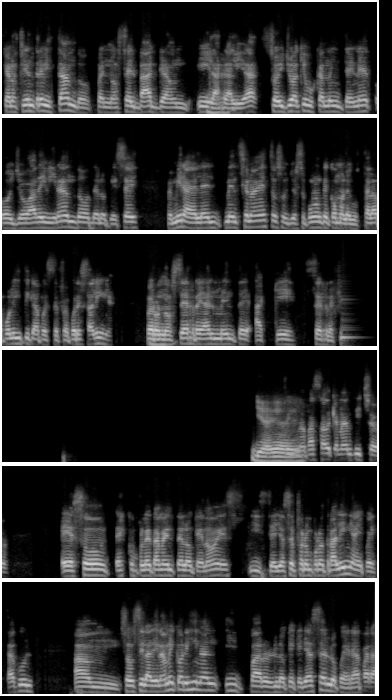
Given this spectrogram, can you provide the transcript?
que no estoy entrevistando, pues no sé el background y la realidad. Soy yo aquí buscando en internet o yo adivinando de lo que sé pues mira, él, menciona esto, yo supongo que como le gusta la política, pues se fue por esa línea, pero no sé realmente a qué se refiere. Me ha pasado que me han dicho, eso es completamente lo que no es, y si ellos se fueron por otra línea, y pues está cool. Um, so, si la dinámica original y para lo que quería hacerlo, pues era para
